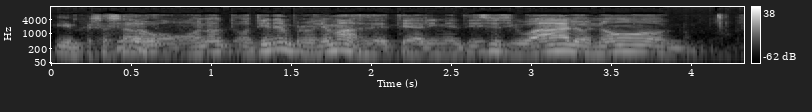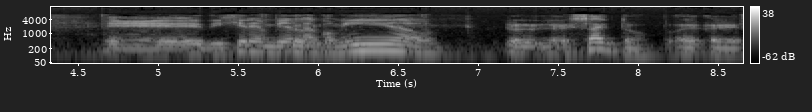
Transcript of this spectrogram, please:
Y empezás a... O, no, o tienen problemas este, alimenticios igual o no eh, digieren bien la comida. Exacto. Eh,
